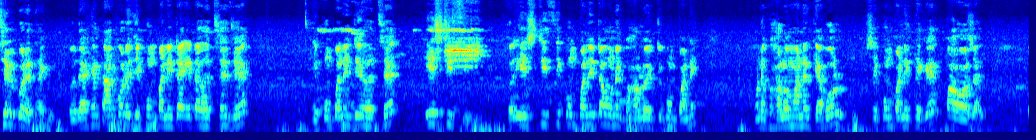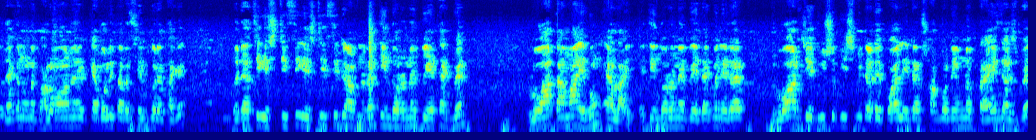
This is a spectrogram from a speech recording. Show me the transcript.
সেল করে থাকি। তো দেখেন, তারপরে যে কোম্পানিটা, এটা হচ্ছে যে এই কোম্পানিটি হচ্ছে এসটিসি। তো এসটিসি কোম্পানিটা অনেক ভালো একটি কোম্পানি। অনেক ভালো মানের কেবল সে কোম্পানি থেকে পাওয়া যায়। তো দেখেন, অনেক ভালো মানের কেবলই তারা সেল করে থাকে। তো এটা হচ্ছে এসটিসি। এসটিসিটা আপনারা তিন ধরনের পেয়ে থাকবেন। লোহা তামা এবং এলাই। এই তিন ধরনের পেয়ে থাকবেন। এটার লোয়ার যে দুইশো বিশ মিটারের কয়েল, এটার সর্বনিম্ন প্রাইস আসবে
